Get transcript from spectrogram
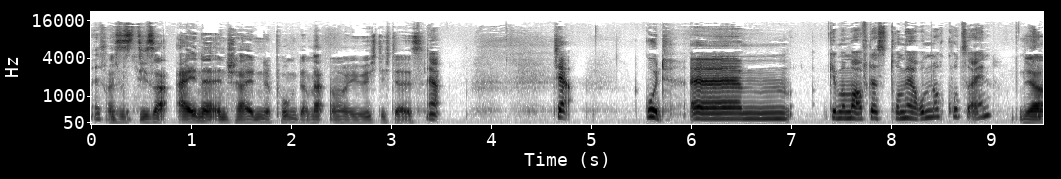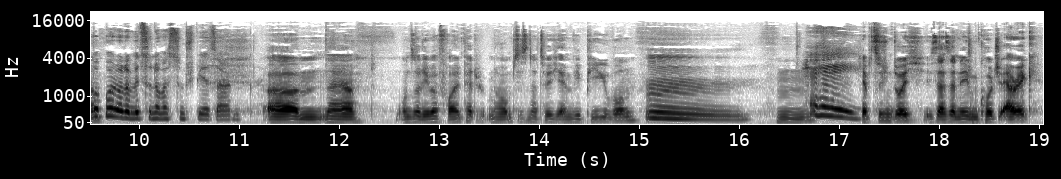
Ist Das richtig. ist dieser eine entscheidende Punkt, da merkt man mal, wie wichtig der ist. Ja. Tja, gut. Ähm, gehen wir mal auf das Drumherum noch kurz ein. Ja. Super Bowl, oder willst du noch was zum Spiel sagen? Ähm, naja, unser lieber Freund Patrick Mahomes ist natürlich MVP geworden. Hey! Ich habe zwischendurch, ich saß ja neben Coach Eric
